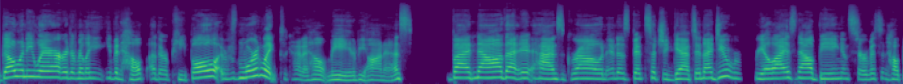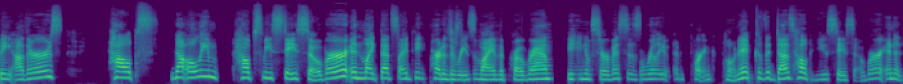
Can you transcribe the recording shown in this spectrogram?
go anywhere or to really even help other people. It was more like to kind of help me, to be honest. But now that it has grown, it has been such a gift. And I do realize now being in service and helping others helps not only helps me stay sober and like that's i think part of the reason why in the program being of service is a really important component because it does help you stay sober and it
